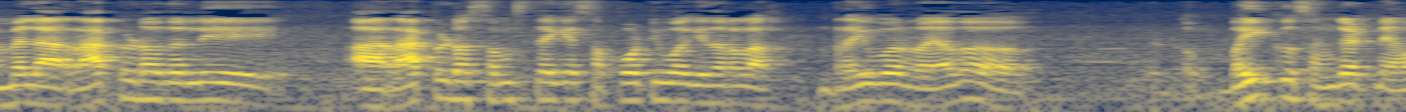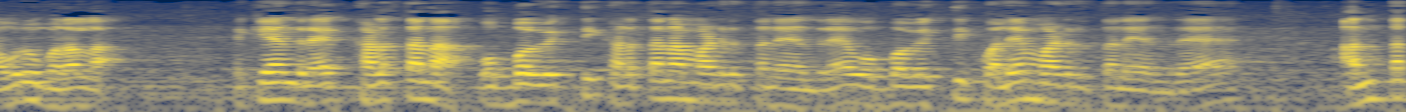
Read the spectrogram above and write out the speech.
ಆಮೇಲೆ ಆ ರ್ಯಾಪಿಡೋದಲ್ಲಿ ಆ ರ್ಯಾಪಿಡೋ ಸಂಸ್ಥೆಗೆ ಸಪೋರ್ಟಿವ್ ಆಗಿದಾರಲ್ಲ ಡ್ರೈವರ್ ಯಾವುದೋ ಬೈಕ್ ಸಂಘಟನೆ, ಅವರು ಬರಲ್ಲ. ಯಾಕೆ ಅಂದ್ರೆ ಕಳ್ತನ ಒಬ್ಬ ವ್ಯಕ್ತಿ ಕಳ್ತನ ಮಾಡಿರ್ತಾನೆ ಅಂದ್ರೆ, ಒಬ್ಬ ವ್ಯಕ್ತಿ ಕೊಲೆ ಮಾಡಿರ್ತಾನೆ ಅಂದ್ರೆ, ಅಂತ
